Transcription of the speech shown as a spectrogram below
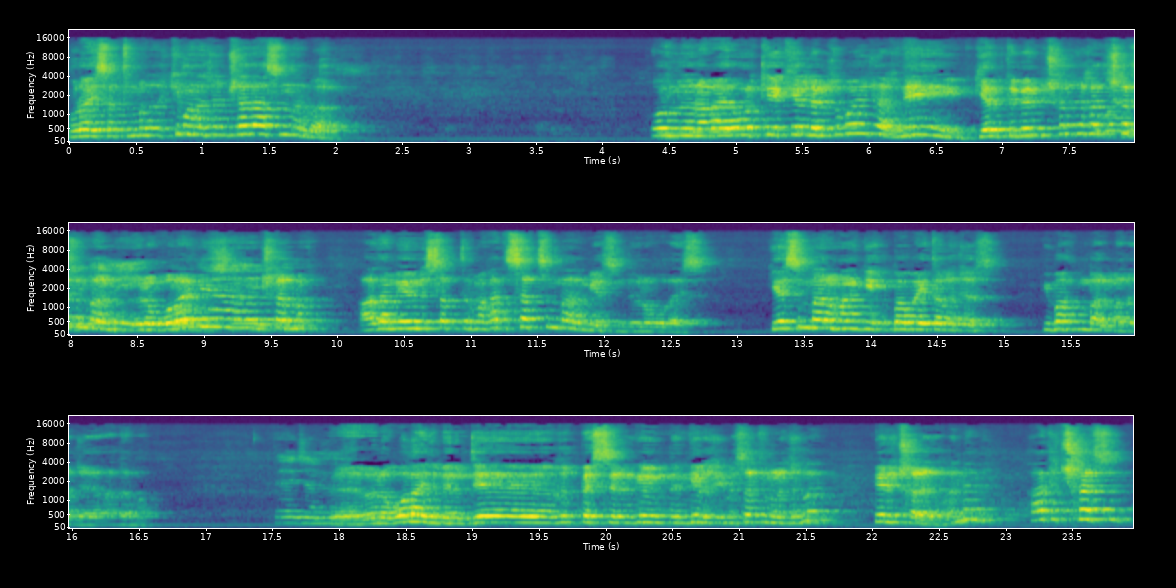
Burayı satılmalı kim alacağım? Dışarı alsınlar bari. Ondan gayrı ortaya kellerimizi koyacak. Ne? Gelip de beni çıkaracak hadi çıkarsın bari. Öyle kolay mı ya adam çıkarmak? Adam evini sattırmak hadi satsın bari gelsin de öyle kolaysa. Gelsin bari hangi babayı alacağız. Bir bakın bari alacağı adama. Heyecan Ee, öyle kolaydı benim de 45 senelik evimden gelecekler satın alacaklar. Beni çıkaracaklar değil mi? Hadi çıkarsın.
